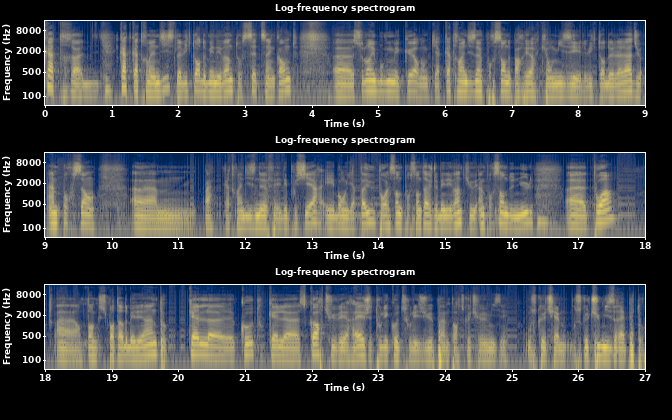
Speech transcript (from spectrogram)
4,90, la victoire de Benevento 7,50. Euh, selon les bookmakers, donc il y a 99% de parieurs qui ont misé la victoire de la Lazio, 1%, euh, pas 99 et des poussières. Et bon, il n'y a pas eu pour l'instant de pourcentage de BD20, il y a eu 1% de nul. Euh, toi, en tant que supporter de BD20, quel cote ou quel score tu verrais? J'ai tous les codes sous les yeux, peu importe ce que tu veux miser, ou ce que tu aimes, ou ce que tu miserais plutôt.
